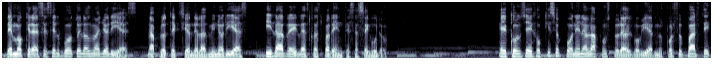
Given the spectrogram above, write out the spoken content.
Democracia es el voto de las mayorías, la protección de las minorías y las reglas transparentes, aseguró. El Consejo que se oponen a la postura del gobierno, por su parte,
